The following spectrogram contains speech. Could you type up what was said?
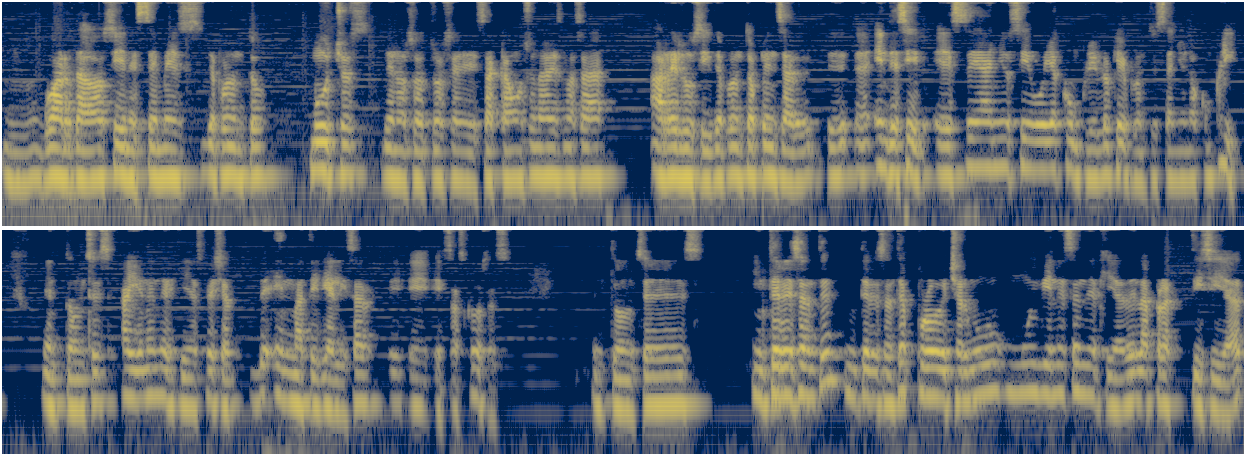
Mm, guardados y en este mes de pronto muchos de nosotros eh, sacamos una vez más a, a, relucir de pronto a pensar eh, en decir, este año sí voy a cumplir lo que de pronto este año no cumplí. Entonces hay una energía especial en materializar eh, estas cosas. Entonces, interesante, interesante aprovechar muy, muy bien esa energía de la practicidad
